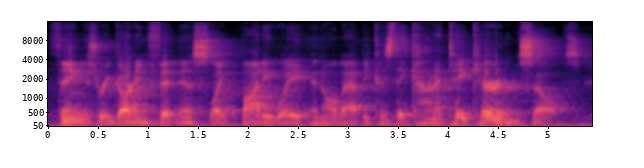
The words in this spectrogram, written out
things regarding fitness like body weight and all that because they kind of take care of themselves.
